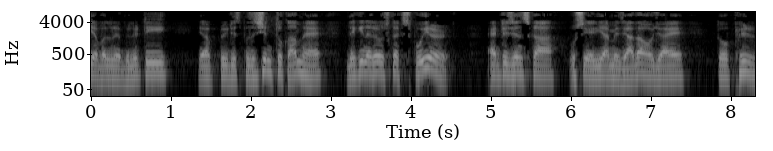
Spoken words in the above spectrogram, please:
یا ولنیبلٹی یا پری ڈسپوزیشن تو کم ہے، لیکن اگر اس کا ایکسپوئر اینٹیجنس کا اس ایریا میں زیادہ ہو جائے، تو پھر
